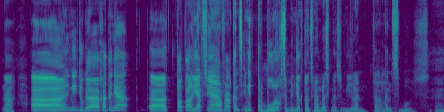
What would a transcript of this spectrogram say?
Nah, eh, ini juga katanya eh, total yards-nya Falcons ini terburuk semenjak tahun 1999. Falcons, buset.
